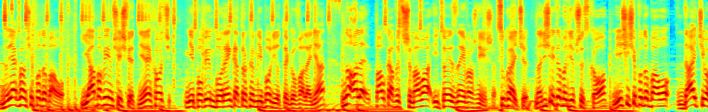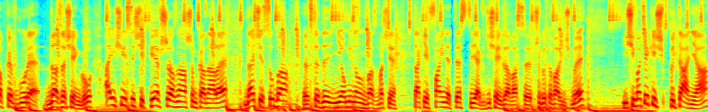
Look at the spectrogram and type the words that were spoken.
No jak Wam się podobało? Ja bawiłem się świetnie, choć nie powiem, bo ręka trochę mnie boli od tego walenia, no ale pałka wytrzymała i to jest najważniejsze. Słuchajcie, na dzisiaj to będzie wszystko. Jeśli się podobało, dajcie łapkę w górę dla zasięgu, a jeśli jesteście pierwszy raz na naszym kanale, dajcie suba, wtedy nie ominą Was właśnie takie fajne testy, jak dzisiaj dla Was e, przygotowaliśmy. Jeśli macie jakieś pytania,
